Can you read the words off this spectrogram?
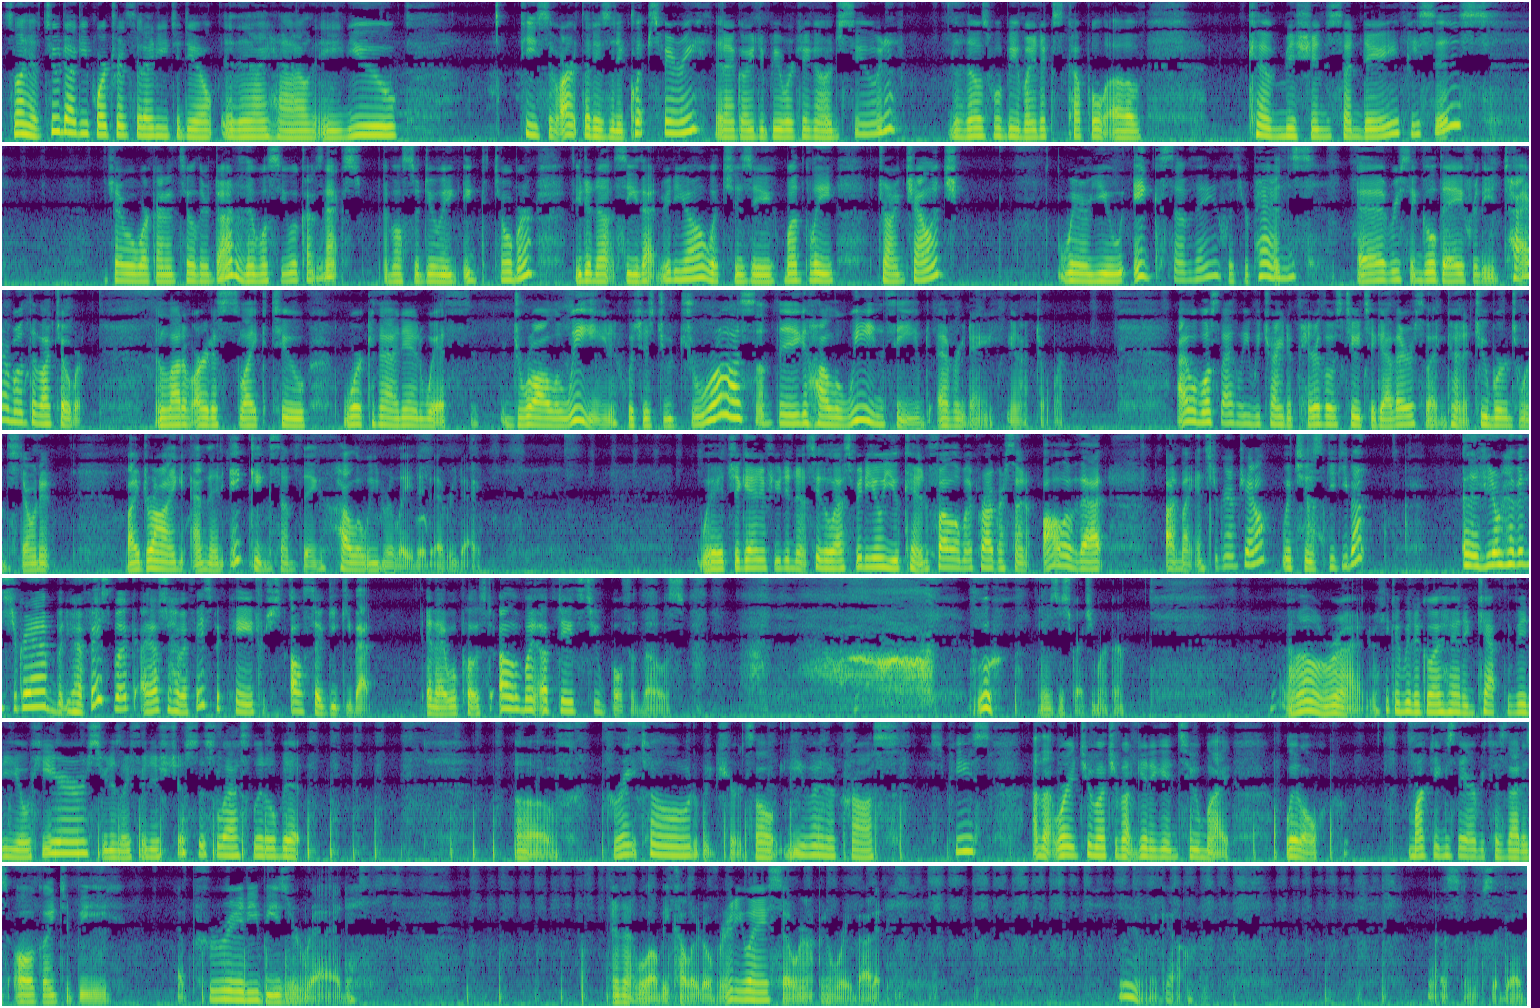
So I have two doggy portraits that I need to do, and then I have a new piece of art that is an Eclipse Fairy that I'm going to be working on soon. And those will be my next couple of Commission Sunday pieces, which I will work on until they're done, and then we'll see what comes next. I'm also doing Inktober. If you did not see that video, which is a monthly drawing challenge, where you ink something with your pens every single day for the entire month of October. And a lot of artists like to work that in with draw Drawloween, which is to draw something Halloween themed every day in October. I will most likely be trying to pair those two together so I can kind of two birds, one stone it by drawing and then inking something Halloween related every day. Which, again, if you did not see the last video, you can follow my progress on all of that on my Instagram channel, which is GeekyBat. And if you don't have Instagram, but you have Facebook, I also have a Facebook page, which is also GeekyBat. And I will post all of my updates to both of those. Ooh, there's a scratchy marker. Alright, I think I'm going to go ahead and cap the video here as soon as I finish just this last little bit of gray tone. Make sure it's all even across piece. I'm not worried too much about getting into my little markings there because that is all going to be a pretty Beezer red. And that will all be colored over anyway, so we're not going to worry about it. There we go. Oh, this going to look so good.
